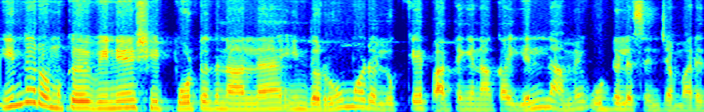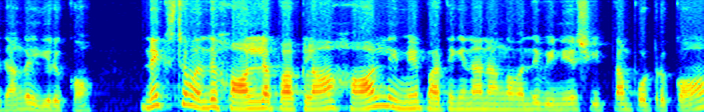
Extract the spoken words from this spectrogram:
இந்த ரூமுக்கு வினியர் ஷீட் போட்டதுனால, இந்த ரூமோட லுக்கே பார்த்தீங்கன்னாக்கா, எல்லாமே உட்டில் செஞ்ச மாதிரி தாங்க இருக்கும். நெக்ஸ்ட் வந்து ஹாலில் பார்க்கலாம். ஹால்லையுமே பார்த்தீங்கன்னா, நாங்கள் வந்து வினியர் ஷீட் தான் போட்டிருக்கோம்.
